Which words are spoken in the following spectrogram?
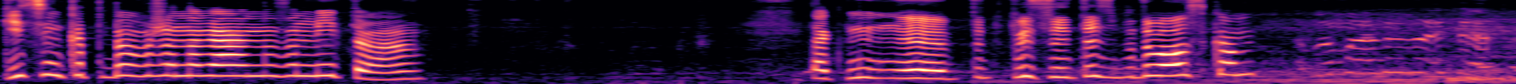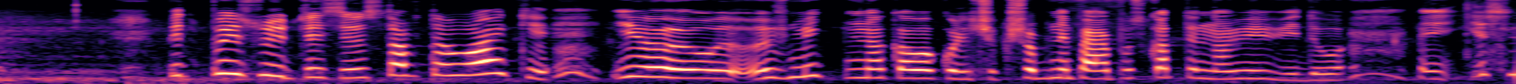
Кісінька тебе вже, мабуть, замітила. Так, е, підписуйтесь, будь ласка. Підписуйтесь, ставте лайки і е, жміть на колокольчик, щоб не перепускати нові відео. Якщо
